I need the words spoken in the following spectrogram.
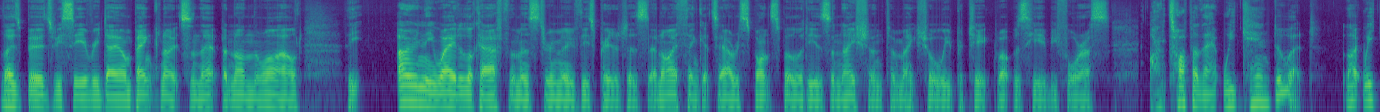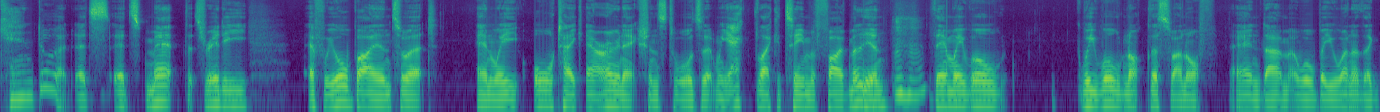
those birds we see every day on banknotes and that, but not in the wild. The only way to look after them is to remove these predators. And I think it's our responsibility as a nation to make sure we protect what was here before us. On top of that, we can do it like we can do it. It's it's mapped, it's ready. If we all buy into it and we all take our own actions towards it and we act like a team of five million, mm-hmm. then we will we will knock this one off. And um, it will be one of the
